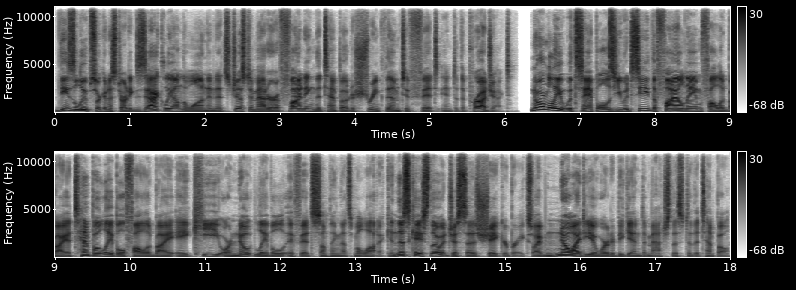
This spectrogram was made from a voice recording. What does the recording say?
these loops are gonna start exactly on the one, and it's just a matter of finding the tempo to shrink them to fit into the project. Normally with samples, you would see the file name followed by a tempo label followed by a key or note label if it's something that's melodic. In this case though, it just says shaker break, so I have no idea where to begin to match this to the tempo.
